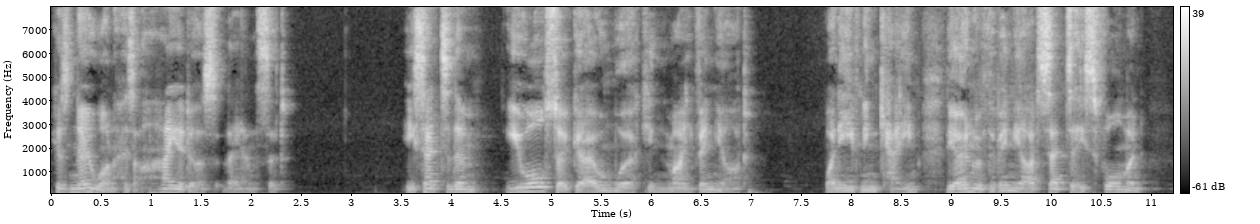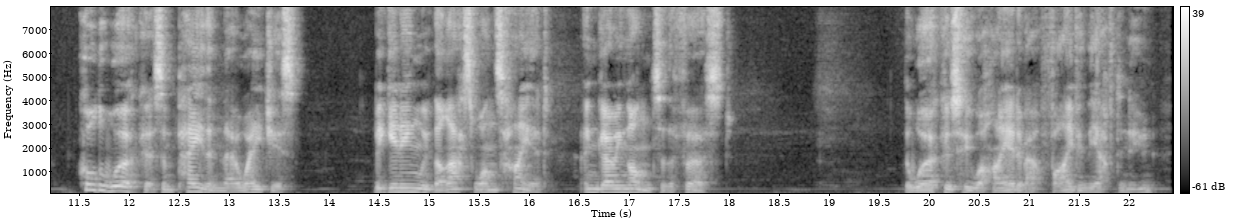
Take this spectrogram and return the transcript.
Because no one has hired us, they answered. He said to them, You also go and work in my vineyard. When evening came, the owner of the vineyard said to his foreman, Call the workers and pay them their wages beginning with the last ones hired and going on to the first. The workers who were hired about five in the afternoon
